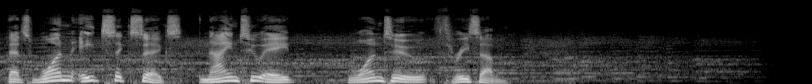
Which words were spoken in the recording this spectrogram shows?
That's 1 866 928 1237.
